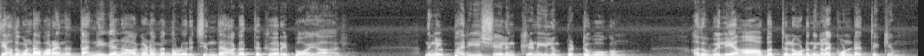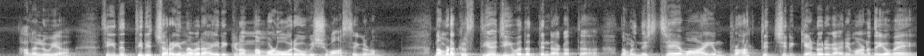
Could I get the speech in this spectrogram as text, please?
സി അതുകൊണ്ടാണ് പറയുന്നത് ധനികനാകണമെന്നുള്ളൊരു ചിന്ത അകത്ത് കയറിപ്പോയാൽ നിങ്ങൾ പരീക്ഷയിലും കെണിയിലും പെട്ടുപോകും. അത് വലിയ ആപത്തിലോട്ട് നിങ്ങളെ കൊണ്ടെത്തിക്കും. ഹലലൂയ സി ഇത് തിരിച്ചറിയുന്നവരായിരിക്കണം നമ്മൾ ഓരോ വിശ്വാസികളും. നമ്മുടെ ക്രിസ്തീയ ജീവിതത്തിന്റെ അകത്ത് നമ്മൾ നിശ്ചയമായും പ്രാർത്ഥിച്ചിരിക്കേണ്ട ഒരു കാര്യമാണ്. ദൈവമേ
